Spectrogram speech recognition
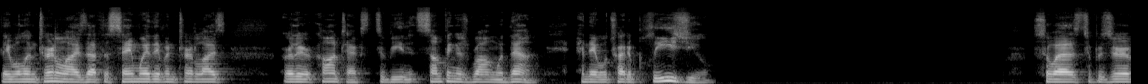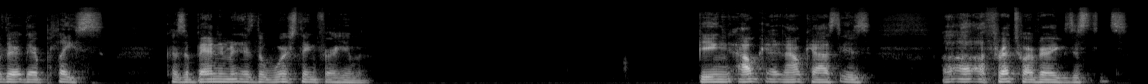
they will internalize that the same way they've internalized earlier context to be that something is wrong with them. And they will try to please you so as to preserve their, their place because abandonment is the worst thing for a human. Being out an outcast is a, a threat to our very existence.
